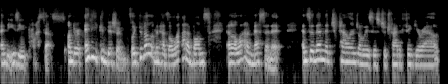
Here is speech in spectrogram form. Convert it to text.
and easy process under any conditions. Like development has a lot of bumps and a lot of mess in it. And so then the challenge always is to try to figure out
